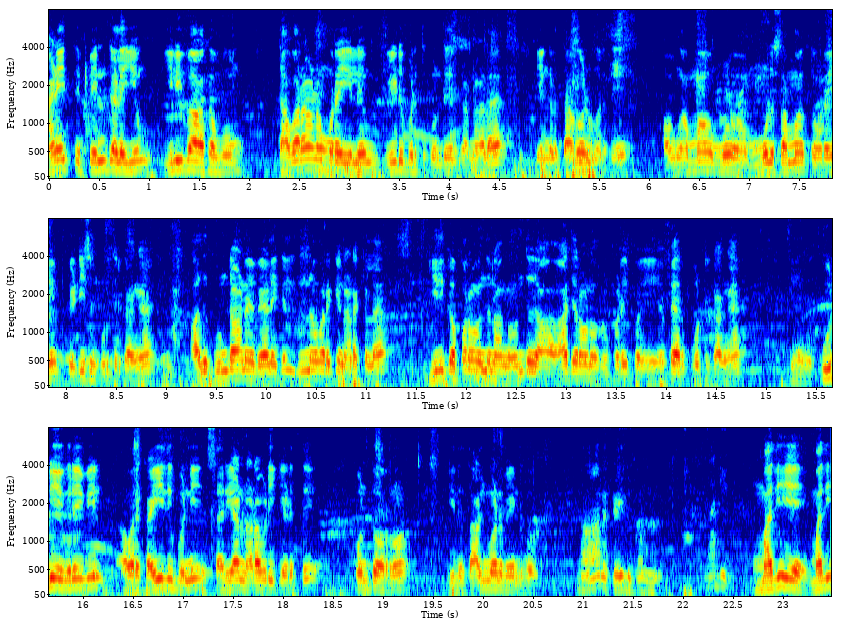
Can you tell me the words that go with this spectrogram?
அனைத்து பெண்களையும் இழிவாகவும் தவறான முறையிலும் ஈடுபடுத்தி கொண்டு இருக்கிறனால எங்களுக்கு தகவல் வருது. அவங்க அம்மா மு முழு சம்மதத்தோடையும் பெட்டிஷன் கொடுத்துருக்காங்க. அதுக்கு உண்டான வேலைகள் இன்ன வரைக்கும் நடக்கலை. இதுக்கப்புறம் வந்து நாங்கள் வந்து ஆஜரானவர்கள் ஆஜரானவர் படி இப்போ எஃப்ஐஆர் போட்டிருக்காங்க. கூடிய விரைவில் அவரை கைது பண்ணி சரியான நடவடிக்கை எடுத்து கொண்டு வரணும். இது தாழ்மையான வேண்டுகோள். யாரை கைது பண்ணணும்? மதி. மதி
